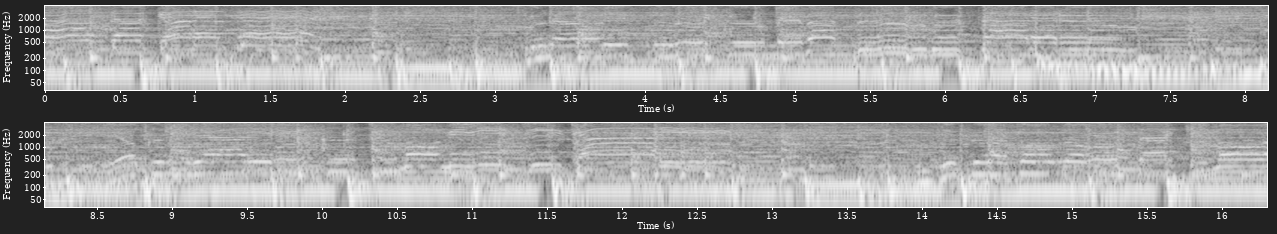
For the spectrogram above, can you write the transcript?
かれて素直に進めば潰される。よく見りゃいくつも道があり実はその先も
